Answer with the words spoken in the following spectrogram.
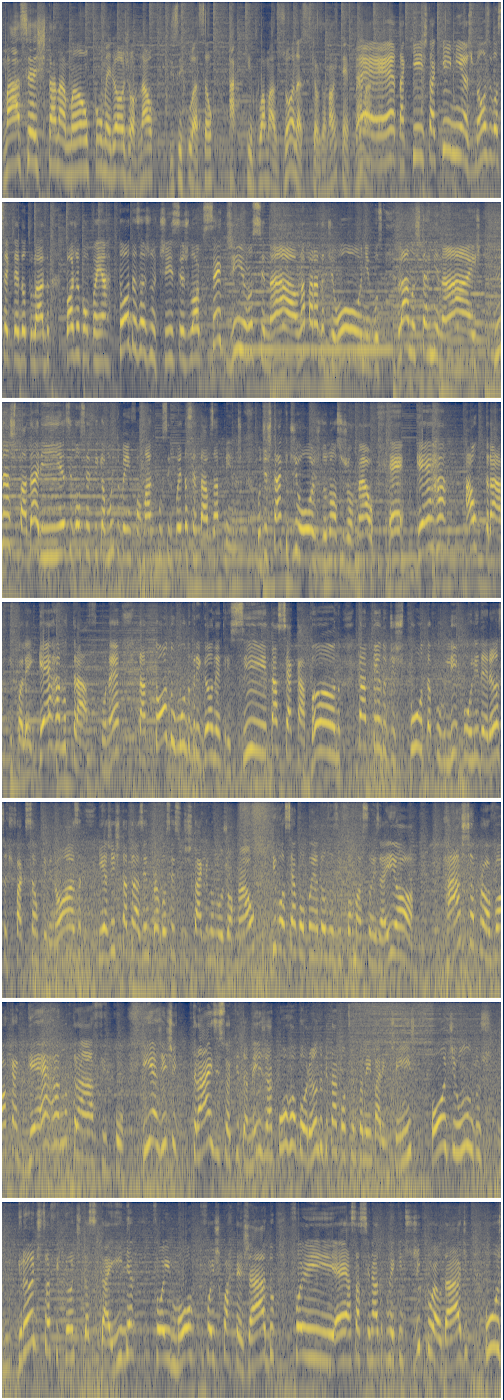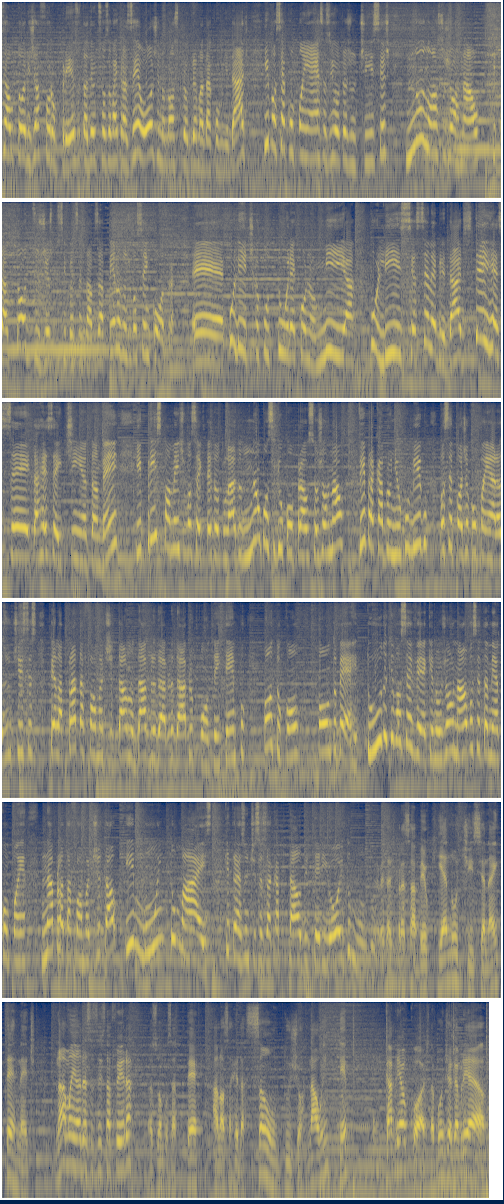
Márcia está na mão com o melhor jornal de circulação aqui do Amazonas, que é o Jornal em Tempo, né, Márcia? É, tá aqui, está aqui em minhas mãos e você que está aí do outro lado pode acompanhar todas as notícias logo cedinho no sinal, na parada de ônibus, lá nos terminais, nas padarias e você fica muito bem informado por 50 centavos apenas. O destaque de hoje do nosso jornal é guerra ao tráfico, olha aí, guerra no tráfico, né? Tá todo mundo brigando entre si, tá se acabando, tá tendo disputa por, li- por liderança de facção criminosa e a gente está trazendo para você esse destaque no, no jornal, que você acompanha todas as informações aí, ó. Racha provoca guerra no tráfico. E a gente traz isso aqui também, já corroborando o que está acontecendo também em Parintins, onde um dos grandes traficantes da, da ilha foi morto, foi esquartejado, foi é, assassinado com requintes de crueldade. Os autores já foram presos. O Tadeu de Souza vai trazer hoje no nosso programa da comunidade. E você acompanha essas e outras notícias no nosso jornal, que está todos os dias por 50 centavos apenas, onde você encontra é, política, cultura, economia, polícia, celebridades, tem receita, receitinha também. E principalmente você que está do outro lado não conseguiu comprar o seu jornal, vem para cá, Bruninho, comigo. Você pode acompanhar as notícias pela plataforma digital no www.emtempo.com.br. Tudo que você vê aqui no jornal, você também acompanha na plataforma digital e muito mais, que traz notícias da capital, do interior e do mundo. É verdade, para saber o que é notícia na internet na manhã dessa sexta-feira, nós vamos até a nossa redação do Jornal em Tempo com Gabriel Costa. Bom dia, Gabriel.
